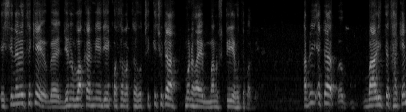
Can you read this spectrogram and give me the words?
এই সিনারি থেকে জেনারেল ওয়াকার নিয়ে যে কথাবার্তা হচ্ছে, কিছুটা মনে হয় মানুষ ক্লিয়ার হতে পারবে। আপনি একটা বাড়িতে থাকেন,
